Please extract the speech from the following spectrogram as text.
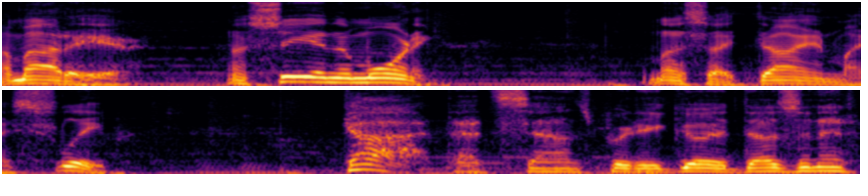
I'm out of here. I'll see you in the morning. Unless I die in my sleep. God, that sounds pretty good, doesn't it?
